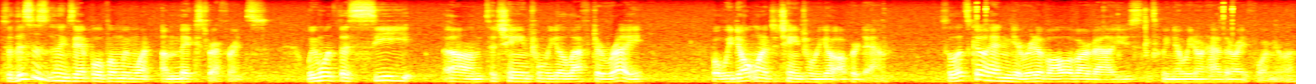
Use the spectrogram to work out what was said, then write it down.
So this is an example of when we want a mixed reference. We want the C um, to change when we go left or right, but we don't want it to change when we go up or down. So let's go ahead and get rid of all of our values since we know we don't have the right formula.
